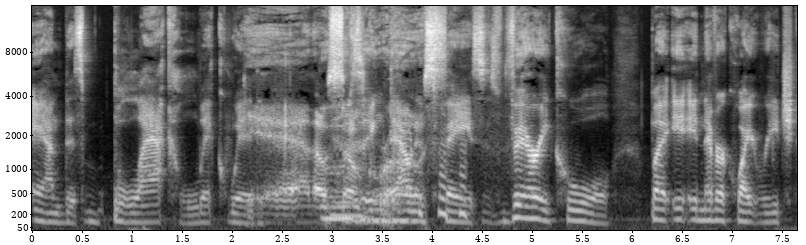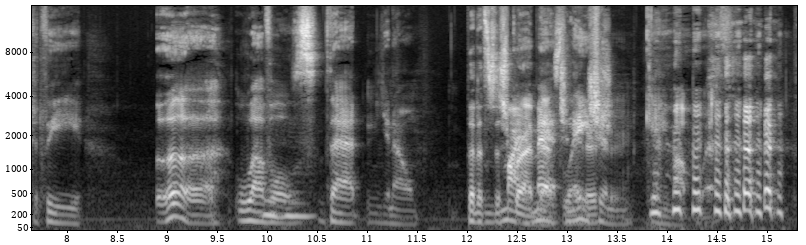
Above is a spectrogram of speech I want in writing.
and this black liquid Yeah, that was so oozing gross. down his face is very cool, but it, it never quite reached the uh levels that you know that it's my described as later, imagination came up with.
